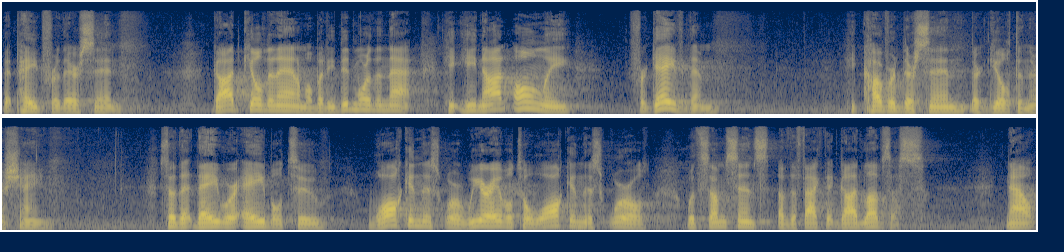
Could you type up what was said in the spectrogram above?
that paid for their sin. God killed an animal, but He did more than that. He, he not only forgave them, he covered their sin, their guilt, and their shame so that they were able to walk in this world. We are able to walk in this world with some sense of the fact that God loves us. Now,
